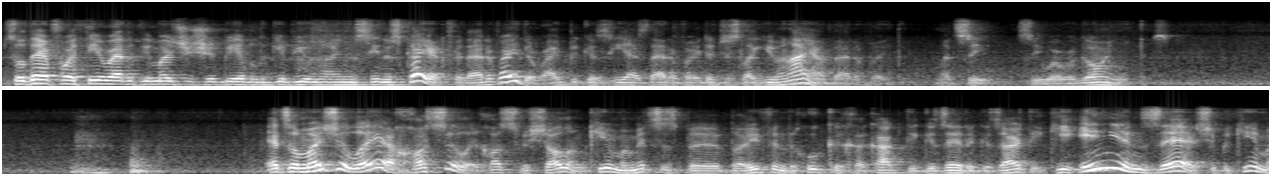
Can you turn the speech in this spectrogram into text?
So therefore, theoretically, Moshe should be able to give you an Ayin Kayak for that Aveda, right? Because he has that Aveda just like you and I have that Aveda. Let's see, see where we're going with this. It's a Moshe Leah Chos Gezarti Ki Inyan Zeh Shebekim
